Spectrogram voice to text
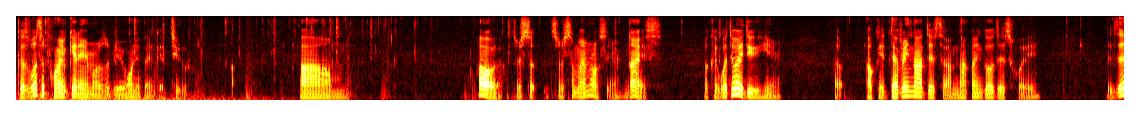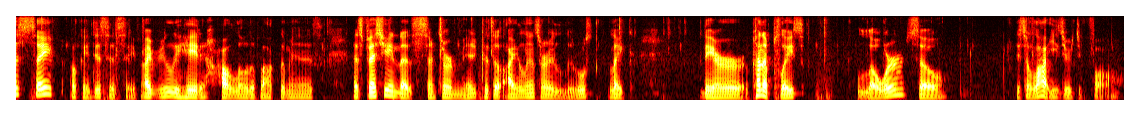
Because what's the point of getting emeralds if you're only gonna get two? Um. Oh, there's some, there's some emeralds here. Nice. Okay, what do I do here? Oh, okay, definitely not this. I'm not gonna go this way. Is this safe? Okay, this is safe. I really hate how low the block limit is. Especially in the center mid, because the islands are a little, like, they're kind of placed lower, so it's a lot easier to fall.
